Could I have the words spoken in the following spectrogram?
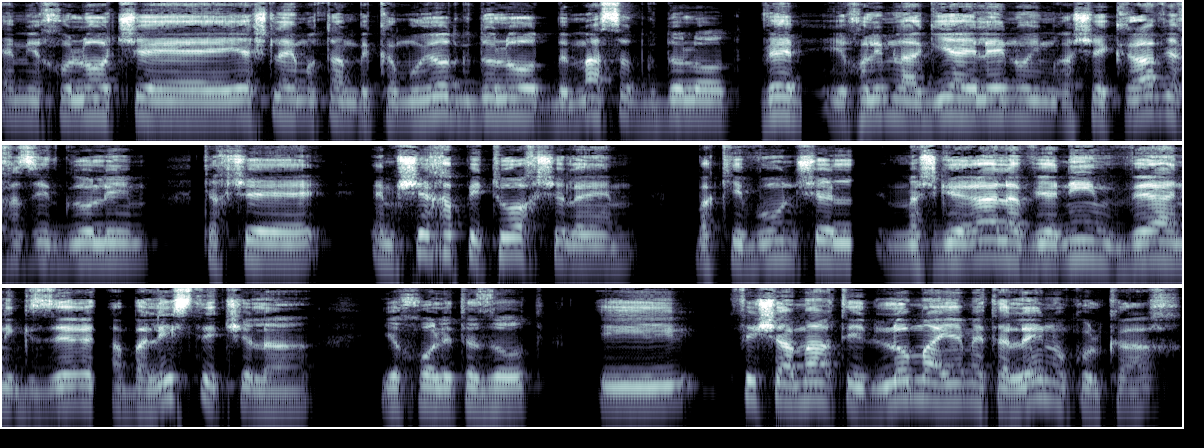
הם יכולות שיש להם אותם בכמויות גדולות, במסות גדולות, ויכולים להגיע אלינו עם ראשי קרב יחסית גדולים, כך שהמשך הפיתוח שלהם בכיוון של משגרי הלוויינים והנגזרת הבליסטית של היכולת הזאת, היא, כפי שאמרתי, לא מאיימת עלינו כל כך,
